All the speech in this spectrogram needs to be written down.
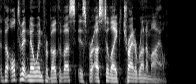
the ultimate no win for both of us is for us to like try to run a mile.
